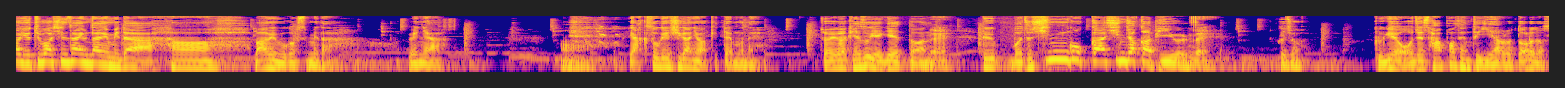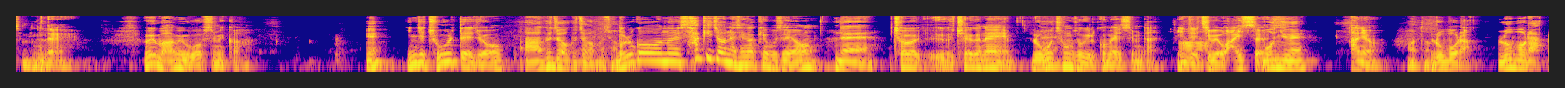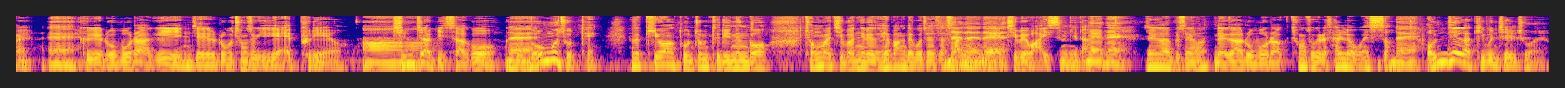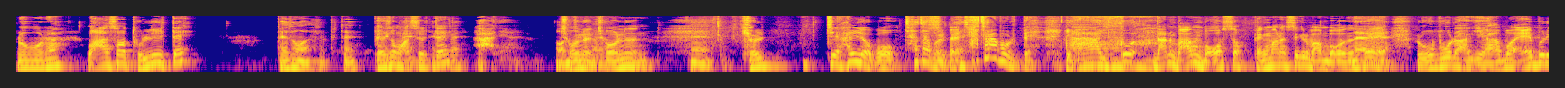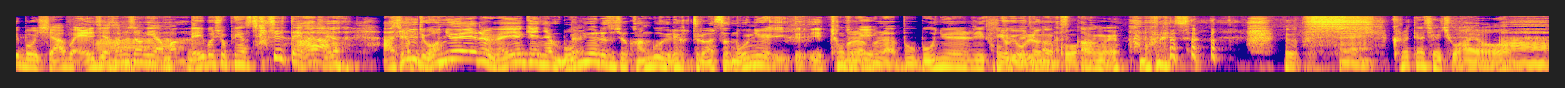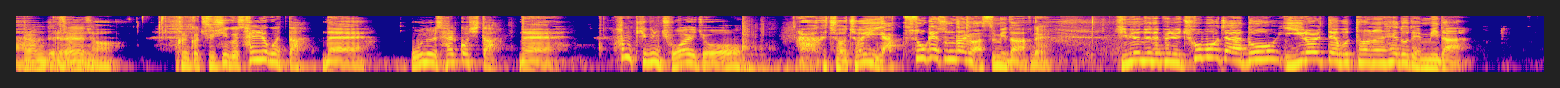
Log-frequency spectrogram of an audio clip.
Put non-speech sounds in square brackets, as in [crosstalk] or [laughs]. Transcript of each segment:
안녕하세요. 유튜버 신사임당입니다. 아, 마음이 무겁습니다. 왜냐? 어, 약속의 시간이 왔기 때문에. 저희가 계속 얘기했던 네. 그 뭐죠? 신고가 신저가 비율. 네. 그죠? 그게 어제 4% 이하로 떨어졌습니다. 네. 왜 마음이 무겁습니까? 예? 이제 좋을 때죠. 아, 그죠, 그죠, 그죠. 물건을 사기 전에 생각해 보세요. 네. 저 최근에 로봇 청소기를 구매했습니다. 이제 아, 집에 와 있어요. 모뉴엘? 아니요. 어떤? 로보락. 로보락. 네. 예. 그게 로보락이 이제 로봇 청소기가 애플이에요. 아. 진짜 비싸고 근데 네. 너무 좋대. 그래서 기왕 돈좀 들이는 거 정말 집안일에서 해방되고자 해서 샀는데 네네네. 집에 와 있습니다. 네네. 생각해 보세요. 내가 로보락 청소기를 사려고 했어. 네. 언제가 기분 제일 좋아요? 로보락? 와서 돌릴 때? 배송 왔을 때? 배송 택배, 왔을 때? 택배? 아니야. 언젠가요? 저는 저는 네. 결제 하려고 찾아볼 때? 네, 찾아볼 때. 야, 이거 나는 마음 먹었어. 100만 원 쓰기로 마음 먹었는데 네. 로보락이야, 뭐 에브리봇이야, 뭐 LG야, 아. 삼성이야 막 네이버 쇼핑에서 찾을 때가 아, 제가, 아, 제일 좋아. 모뉴엘을 왜 얘기했냐면, 모뉴엘에서 저 광고 의뢰가 들어왔었는데. 모뉴 이, 이 몰라, 청소기 몰라. 뭐, 모뉴엘이 여기 왜 올려놓고? 하는 거예요? [laughs] 모르겠어요. 네. 그럴 때가 제일 좋아요. 아, 사람들은 그죠, 그죠. 그러니까 주식을 살려고 했다. 네. 오늘 살 것이다. 네. 하면 기분 좋아야죠. 아, 그쵸. 저희 약속의 순간이 왔습니다. 네. 김현주 대표님 초보자도 이럴 때부터는 해도 됩니다.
